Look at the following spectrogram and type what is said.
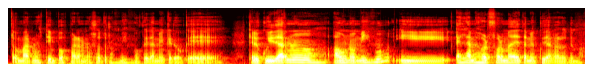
tomarnos tiempos para nosotros mismos, que también creo que, que el cuidarnos a uno mismo y es la mejor forma de también cuidar a los demás.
